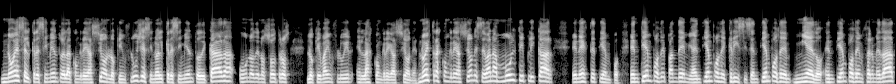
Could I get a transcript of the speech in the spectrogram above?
No es el crecimiento de la congregación lo que influye, sino el crecimiento de cada uno de nosotros lo que va a influir en las congregaciones. Nuestras congregaciones se van a multiplicar en este tiempo, en tiempos de pandemia, en tiempos de crisis, en tiempos de miedo, en tiempos de enfermedad,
